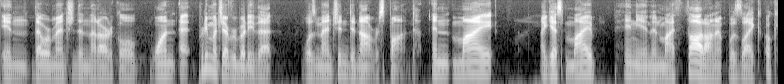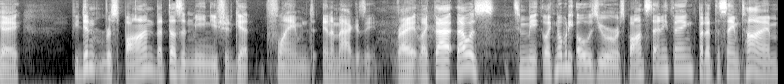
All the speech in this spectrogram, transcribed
in that were mentioned in that article, one eh, pretty much everybody that was mentioned did not respond. And my I guess my opinion and my thought on it was like, okay, if you didn't respond, that doesn't mean you should get flamed in a magazine, right? Like that that was to me like nobody owes you a response to anything, but at the same time,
